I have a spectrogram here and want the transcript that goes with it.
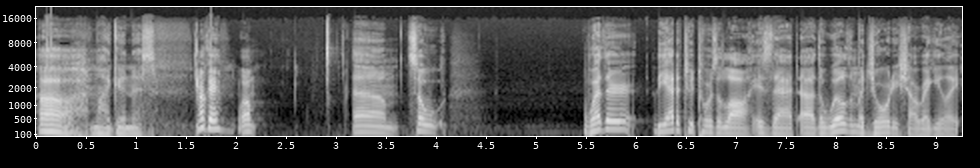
Oh my goodness. Okay, well, um, so whether the attitude towards the law is that uh, the will of the majority shall regulate,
